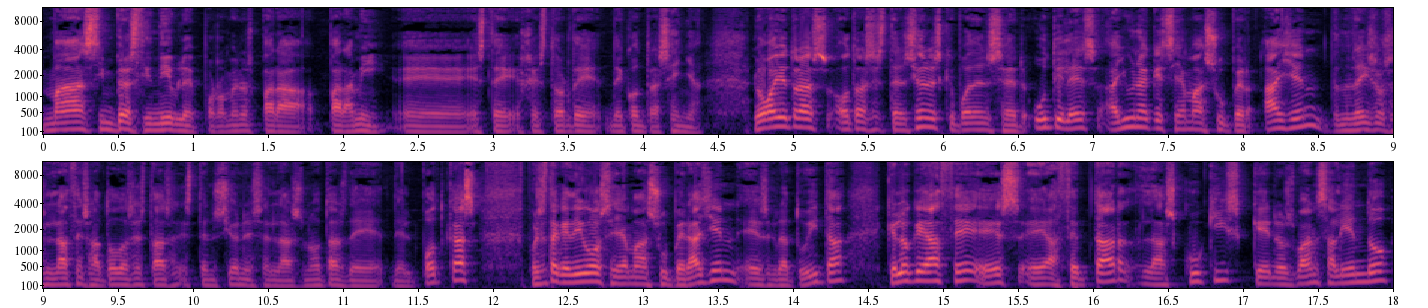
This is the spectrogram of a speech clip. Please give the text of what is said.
más imprescindible, por lo menos para, para mí, eh, este gestor de, contraseña. Luego hay otras, otras extensiones que pueden ser útiles. Hay una que se llama Super Agent, tendréis los enlaces a todas estas extensiones en las notas del podcast. Pues esta que digo se llama Super Agent, es gratuita, que lo que hace es eh, aceptar las cookies que nos van saliendo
